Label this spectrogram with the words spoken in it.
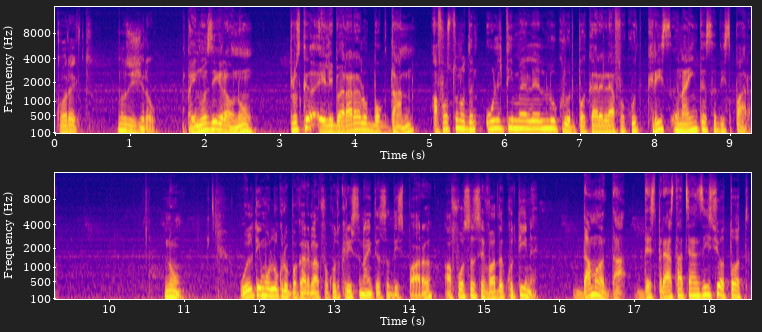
corect. Nu zici rău. Păi nu zic rău, nu. Plus că eliberarea lui Bogdan a fost unul din ultimele lucruri pe care le-a făcut Chris înainte să dispară. Nu. Ultimul lucru pe care l-a făcut Chris înainte să dispară a fost să se vadă cu tine. Da, mă, da, despre asta ți-am zis eu tot.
